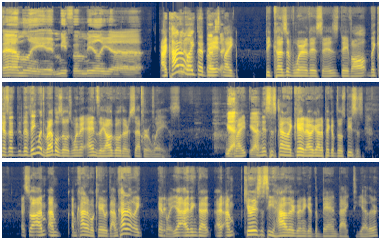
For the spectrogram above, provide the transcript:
family. Mi familia." I kind of you know, like that they like because of where this is. They've all because the thing with Rebels though is when it ends, they all go their separate ways. Yeah. Right. Yeah. And this is kind of like, okay, now we got to pick up those pieces. So I'm I'm I'm kind of okay with that. I'm kind of like anyway. Yeah, I think that I, I'm curious to see how they're going to get the band back together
